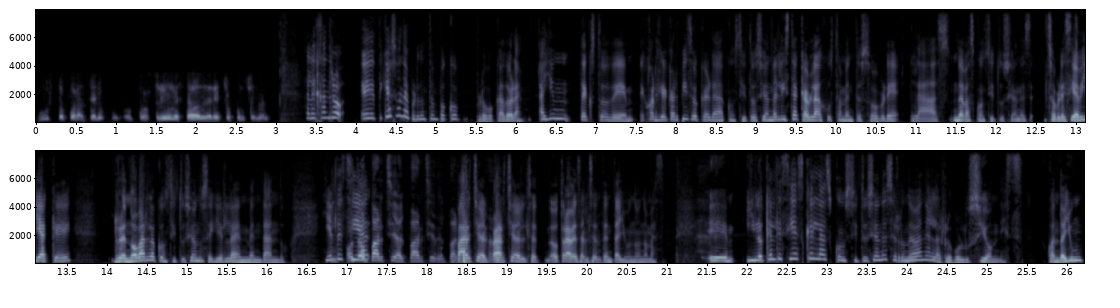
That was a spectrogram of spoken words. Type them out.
gusto por hacer o construir un Estado de Derecho funcional. Alejandro, eh, te quiero hacer una pregunta un poco provocadora. Hay un texto de Jorge Carpizo, que era constitucionalista, que hablaba justamente sobre las nuevas constituciones, sobre si había que renovar la constitución o seguirla enmendando. Y él decía... Otro parche al parche del parche. Parche al parche, otra vez al 71 nomás. Eh, y lo que él decía es que las constituciones se renuevan en las revoluciones cuando hay un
